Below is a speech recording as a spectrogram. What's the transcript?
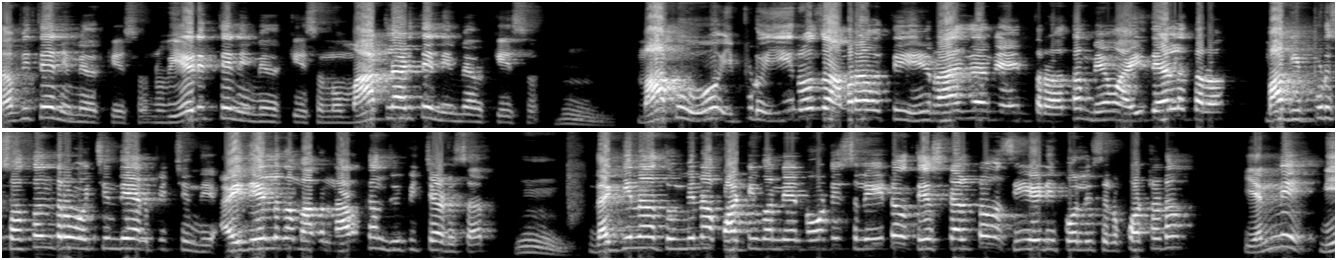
నవ్వితే నీ మీద కేసు నువ్వు ఏడితే నీ మీద కేసు నువ్వు మాట్లాడితే నీ మీద కేసు. మాకు ఇప్పుడు ఈ రోజు అమరావతి రాజధాని అయిన తర్వాత మేము ఐదేళ్ళ తర్వాత మాకు ఇప్పుడు స్వతంత్రం వచ్చింది అనిపించింది. ఐదేళ్ళుగా మాకు నరకం చూపించాడు సార్. దగ్గినా తుమ్మినా ఫార్టీ వన్ ఏ నోటీసులు ఇయటం తీసుకెళ్ళటం సిఐడి పోలీసులు కొట్టడం ఇవన్నీ మీ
